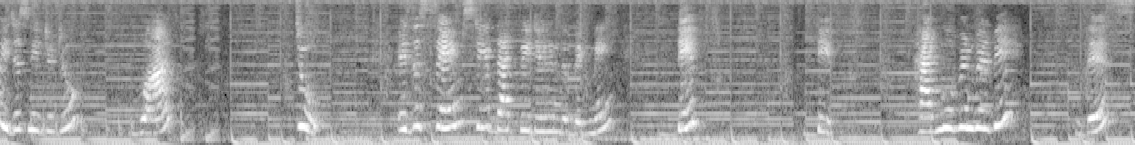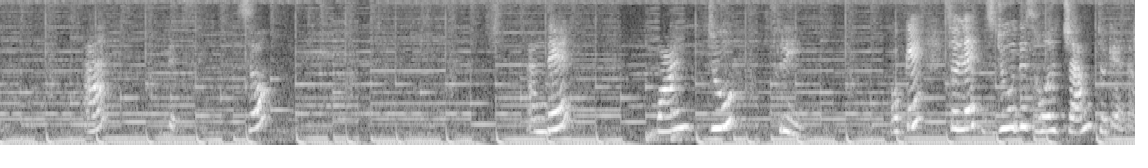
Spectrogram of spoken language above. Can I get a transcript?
we just need to do one two. It's the same step that we did in the beginning. Dip dip. Hand movement will be this and this. So and then one two three okay? So let's do this whole chunk together.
